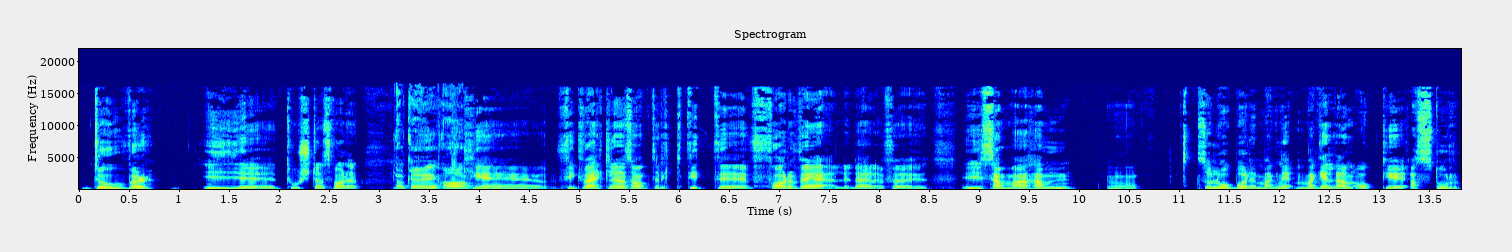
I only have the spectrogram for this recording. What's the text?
Dover i eh, torsdags var det. Okej. Och Ja. eh, fick verkligen en sånt riktigt eh, farväl där för, i samma hamn. Mm, så låg både Magne- Magellan och eh, Astor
